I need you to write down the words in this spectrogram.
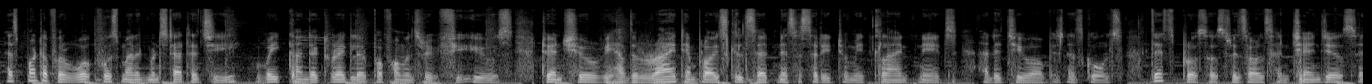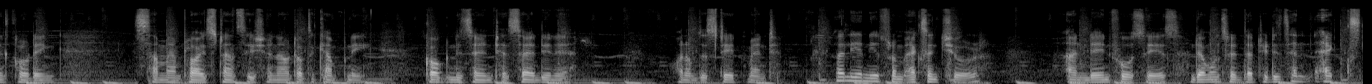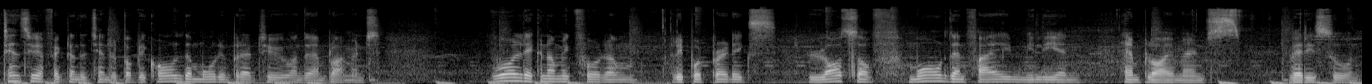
As part of our workforce management strategy, we conduct regular performance reviews to ensure we have the right employee skill set necessary to meet client needs and achieve our business goals. This process results in changes, including some employees transition out of the company. Cognizant has said in a, one of the statement Earlier news from Accenture and Infosys demonstrate that it is an extensive effect on the general public, all the more imperative on the employments. World Economic Forum report predicts loss of more than 5 million employments very soon.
